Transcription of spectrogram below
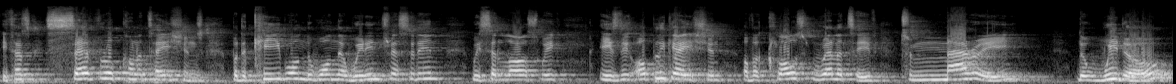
It has several connotations, but the key one, the one that we're interested in, we said last week, is the obligation of a close relative to marry the widow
